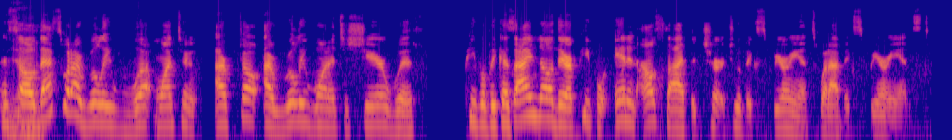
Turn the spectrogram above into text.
And so that's what I really want to, I felt I really wanted to share with people because I know there are people in and outside the church who have experienced what I've experienced.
